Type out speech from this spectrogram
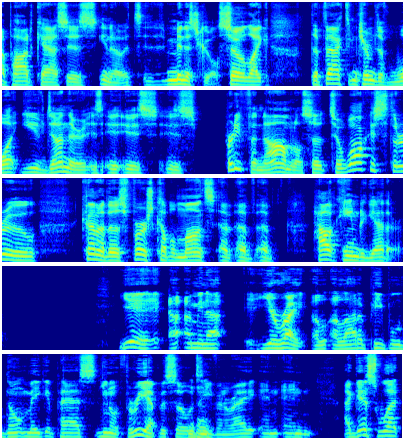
a podcast is, you know, it's, minuscule. So, like, the fact in terms of what you've done there is is is pretty phenomenal. So to walk us through kind of those first couple months of, of, of how it came together. Yeah, I mean, I, you're right. A, a, lot of people don't make it past, you know, three episodes mm-hmm. even, right? And and I guess what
